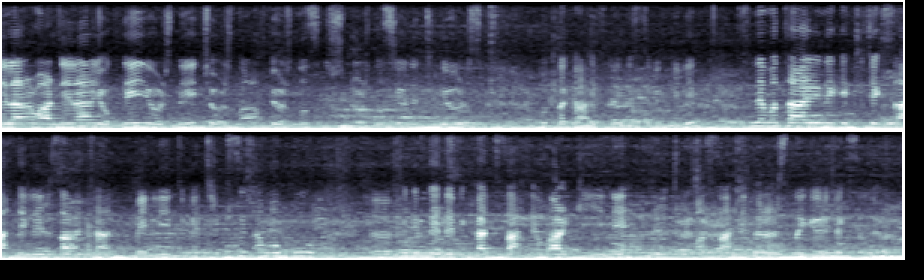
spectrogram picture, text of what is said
neler var, neler yok, ne yiyoruz, ne içiyoruz, ne yapıyoruz, nasıl düşünüyoruz, nasıl yönetiliyoruz. Mutlaka izlemesi bir film. Sinema tarihine geçecek sahneleri zaten belliydi Matrix'in ama bu e, filmde de birkaç sahne var ki yine unutulmaz sahneler arasında görecek sanıyorum.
